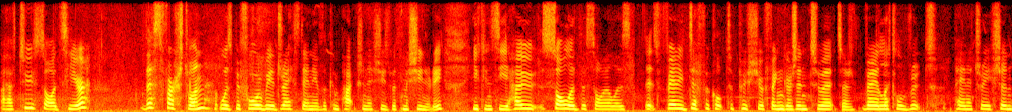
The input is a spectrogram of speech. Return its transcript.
I have two sods here. This first one was before we addressed any of the compaction issues with machinery. You can see how solid the soil is. It's very difficult to push your fingers into it. There's very little root penetration.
